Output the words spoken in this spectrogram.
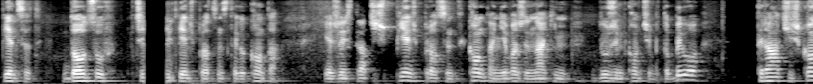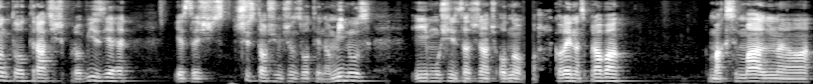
500 dolców, czyli 5% z tego konta. Jeżeli stracisz 5% konta, nieważne na jakim dużym koncie by to było, tracisz konto, tracisz prowizję, jesteś z 380 zł na minus i musisz zaczynać od nowa. Kolejna sprawa, maksymalna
